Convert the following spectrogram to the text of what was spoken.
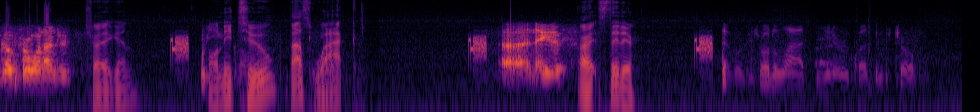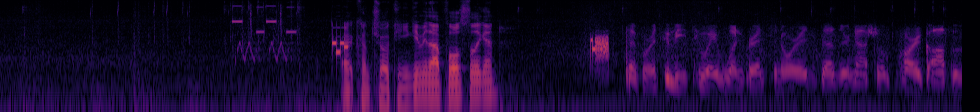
Go for 100. Try again. Only two? That's whack. Uh, negative. All right, stay there. 10 4. Control to last unit requesting control. All right, control. Can you give me that postal again? 10 4. It's going to be 281 Grand Senora Desert National Park off of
